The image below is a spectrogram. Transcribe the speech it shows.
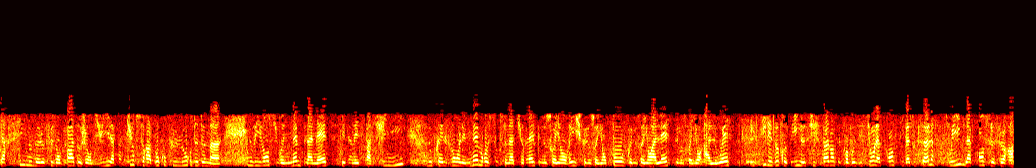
Car si nous ne le faisons pas aujourd'hui, la facture sera beaucoup plus lourde demain. Nous vivons sur une même planète qui est un espace fini. Nous prélevons les mêmes ressources naturelles, que nous soyons riches, que nous soyons pauvres, que nous soyons à l'est, que nous soyons à l'ouest. Et si les autres pays ne suivent pas dans cette proposition, la France y va toute seule? Oui, la France le fera.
